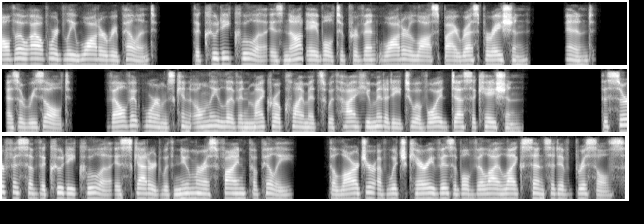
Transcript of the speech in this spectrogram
Although outwardly water repellent, the cuticula is not able to prevent water loss by respiration, and, as a result, velvet worms can only live in microclimates with high humidity to avoid desiccation. The surface of the cuticula is scattered with numerous fine papillae, the larger of which carry visible villi-like sensitive bristles.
